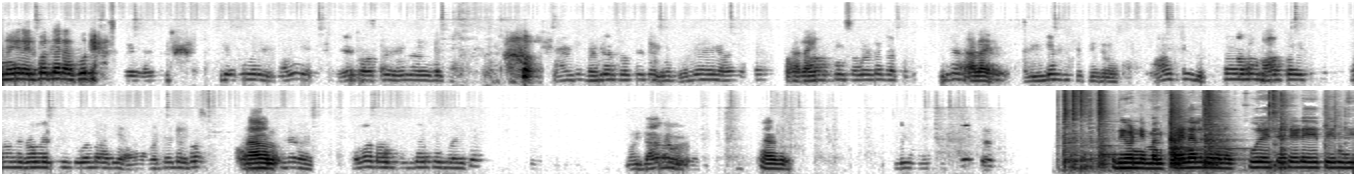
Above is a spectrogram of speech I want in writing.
అన్నయ్య వెళ్ళిపోతున్నారు అనుకుంటే అలాగే అవును ఇదిగోండి మన ఫైనల్గా మన కూర అయితే రెడీ అయిపోయింది.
